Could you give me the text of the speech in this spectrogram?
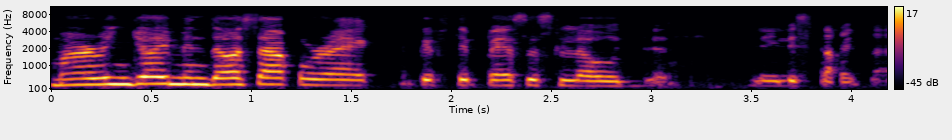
Marvin Joy Mendoza, correct. 50 pesos load. Lilista kita.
